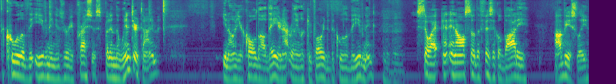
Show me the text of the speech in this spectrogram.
the cool of the evening is very precious. But in the wintertime, you know, you're cold all day. You're not really looking forward to the cool of the evening. Mm-hmm. So I and, and also the physical body, obviously,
